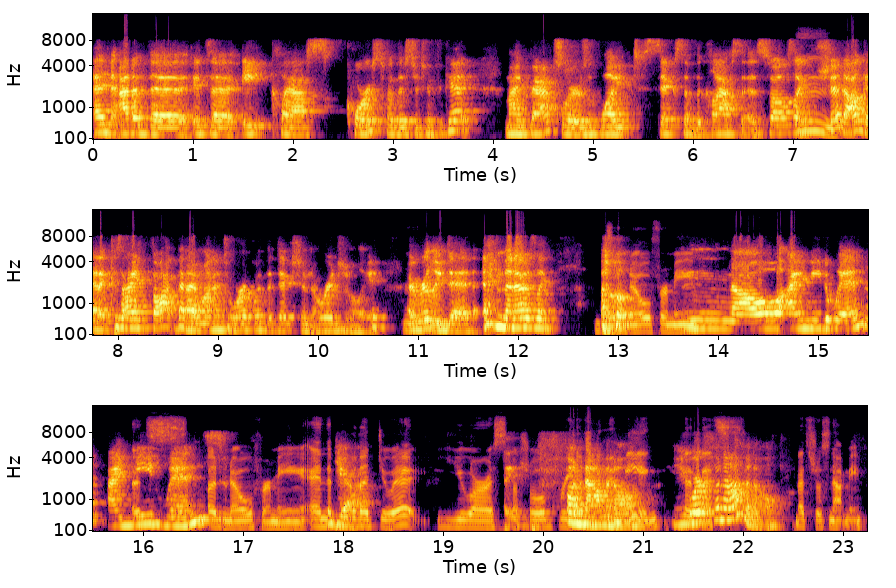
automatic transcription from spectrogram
and out of the it's a eight class course for the certificate my bachelor's wiped six of the classes. So I was like, mm. shit, I'll get it. Cause I thought that I wanted to work with addiction originally. Mm-hmm. I really did. And then I was like, no for me. No, I need a win. I need it's wins. A no for me. And the yeah. people that do it, you are a special phenomenal. being. You are phenomenal. That's just not me.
